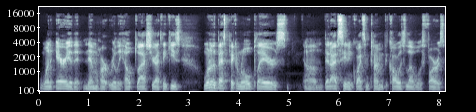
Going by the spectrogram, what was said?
one area that Nembhard really helped last year. I think he's one of the best pick and roll players um, that I've seen in quite some time at the college level as far as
